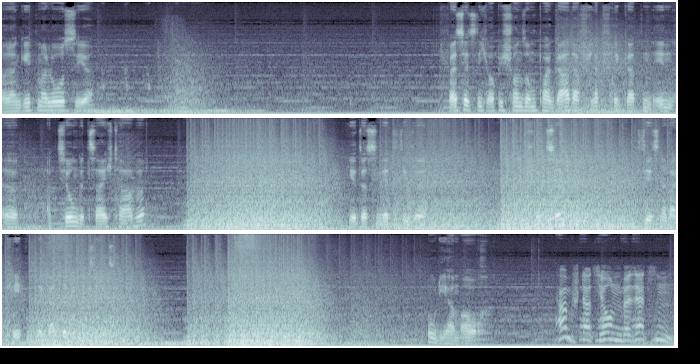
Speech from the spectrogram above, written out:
Da, dann geht mal los hier. Ich weiß jetzt nicht, ob ich schon so ein paar Garda-Flakfregatten in äh, Aktion gezeigt habe. Hier, das sind jetzt diese Schütze. Hier ist eine Raketenfregatte, die man sieht. Oh, die haben auch. Kampfstationen besetzen.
